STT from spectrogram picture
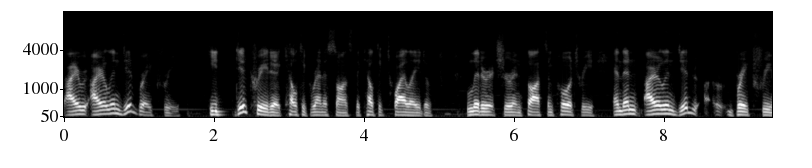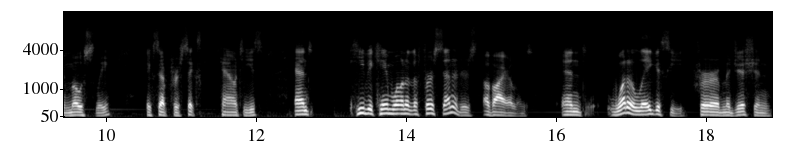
Ireland did break free he did create a Celtic Renaissance, the Celtic twilight of literature and thoughts and poetry. And then Ireland did uh, break free mostly, except for six counties. And he became one of the first senators of Ireland. And what a legacy for a magician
